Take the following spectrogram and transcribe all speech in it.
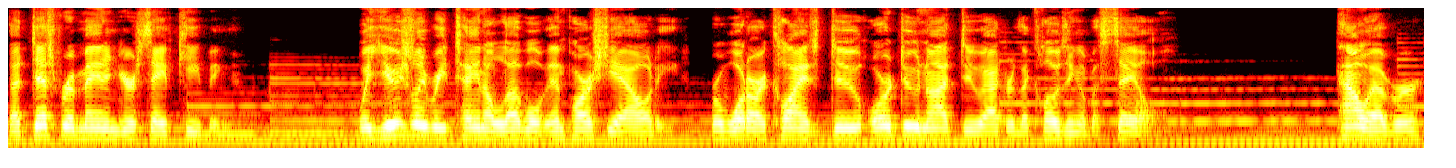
that this remain in your safekeeping. We usually retain a level of impartiality for what our clients do or do not do after the closing of a sale. However,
